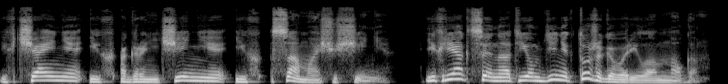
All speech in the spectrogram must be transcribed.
Их чаяния, их ограничения, их самоощущение. Их реакция на отъем денег тоже говорила о многом.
